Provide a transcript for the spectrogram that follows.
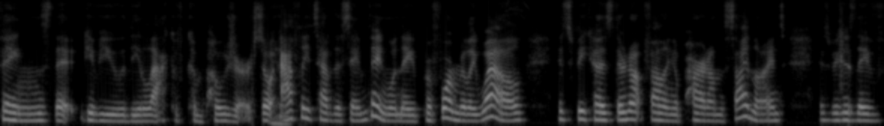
things that give you the lack of composure. So Mhm. athletes have the same thing. When they perform really well it's because they're not falling apart on the sidelines. It's because they've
